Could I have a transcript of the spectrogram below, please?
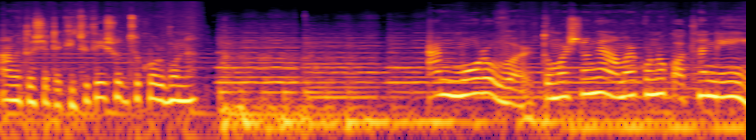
আমি তো সেটা কিছুতেই সহ্য করব না। অ্যান্ড মোর ওভার তোমার সঙ্গে আমার কোনো কথা নেই।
